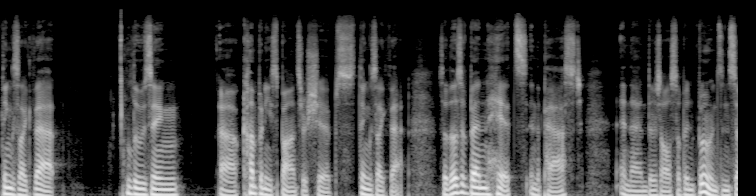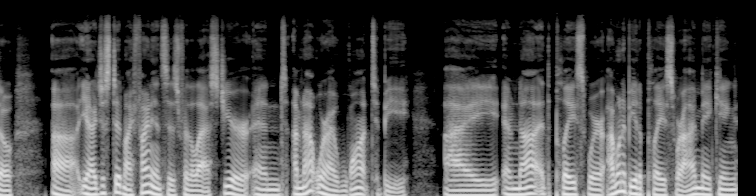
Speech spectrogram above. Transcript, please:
things like that, losing uh, company sponsorships, things like that. So those have been hits in the past, and then there's also been boons. And so, uh, yeah, I just did my finances for the last year, and I'm not where I want to be. I am not at the place where I want to be at a place where I'm making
